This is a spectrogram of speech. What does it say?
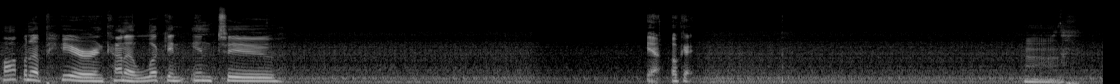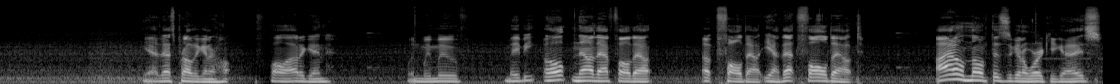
popping up here and kind of looking into Yeah, okay. Hmm. Yeah, that's probably going to fall out again when we move. Maybe. Oh, now that falled out. Uh, falled out. Yeah, that falled out. I don't know if this is going to work, you guys.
